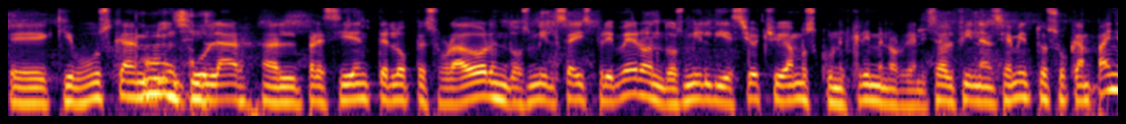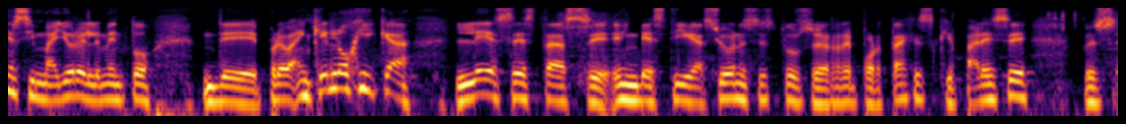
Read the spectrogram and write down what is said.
eh, que buscan ah, vincular al presidente López Obrador en 2006 primero, en 2018, digamos, con el crimen organizado, el financiamiento de su campaña sin mayor elemento de prueba. ¿En qué lógica lees estas eh, investigaciones, estos eh, reportajes que parece pues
